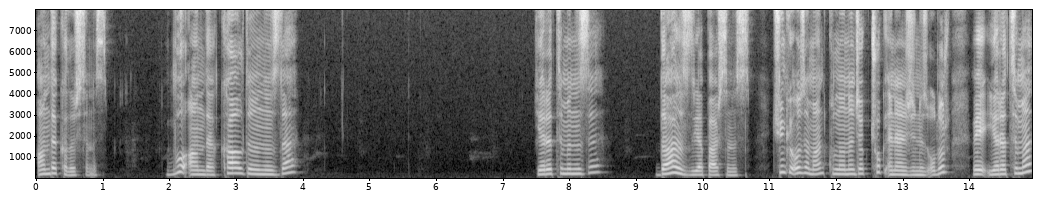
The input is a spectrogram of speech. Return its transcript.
anda kalırsınız. Bu anda kaldığınızda yaratımınızı daha hızlı yaparsınız. Çünkü o zaman kullanacak çok enerjiniz olur ve yaratımı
